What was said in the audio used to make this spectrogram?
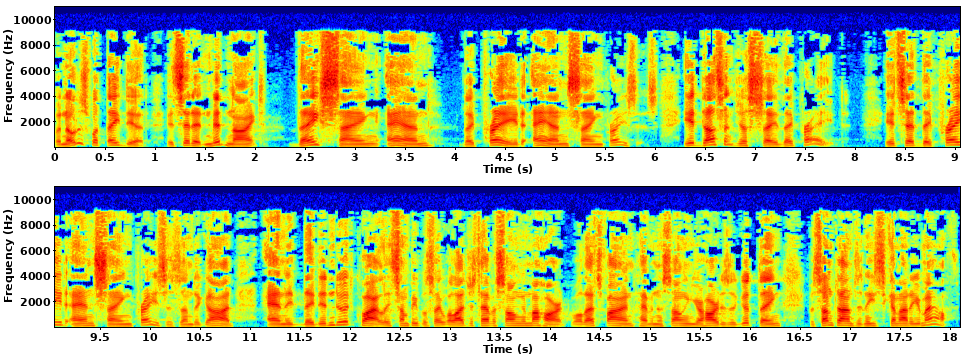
But notice what they did. It said at midnight, they sang and they prayed and sang praises. It doesn't just say they prayed. It said they prayed and sang praises unto God, and they didn't do it quietly. Some people say, well, I just have a song in my heart. Well, that's fine. Having a song in your heart is a good thing, but sometimes it needs to come out of your mouth.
